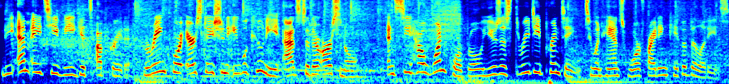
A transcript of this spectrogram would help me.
The MATV gets upgraded. Marine Corps Air Station Iwakuni adds to their arsenal, and see how one corporal uses 3D printing to enhance warfighting capabilities.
